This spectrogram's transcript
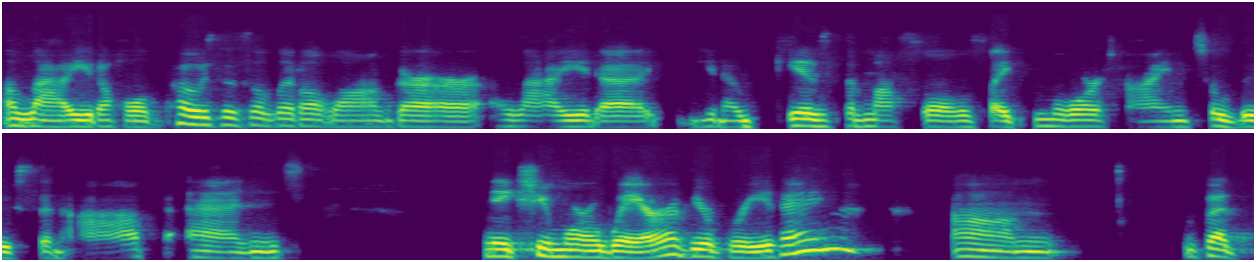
allow you to hold poses a little longer, allow you to, you know, gives the muscles like more time to loosen up and makes you more aware of your breathing. Um, but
